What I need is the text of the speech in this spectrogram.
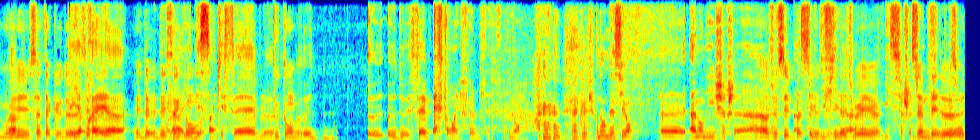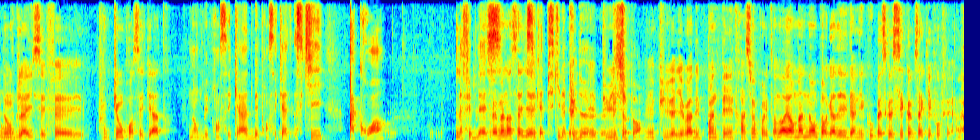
Oui, ça attaque que 2. Et après, euh, et D- D5 Voilà, il y a tombe. D5 est faible. Tout tombe. E, E- E2 est faible. F3 est faible. C'est c'est énorme. Non, bien sûr. Euh, Anand, il cherche à, Alors, je sais à pas a- solidifier il a joué, il cherche à Dame solidifier la position, D2, donc là D2. il s'est fait. Pion prend C4. Donc B prend C4, B prend C4, ce qui accroît la faiblesse. Ouais, maintenant ça y est. C4, puisqu'il n'a plus de, puis, plus de support. Et puis il va y avoir des points de pénétration pour les tournois. Et alors maintenant on peut regarder les derniers coups parce que c'est comme ça qu'il faut faire. Voilà,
